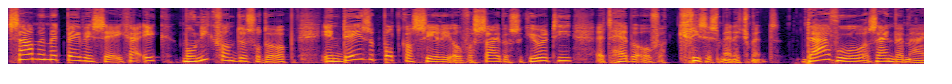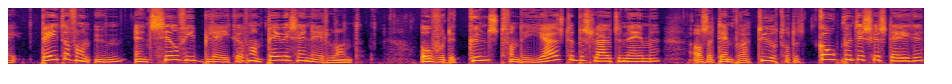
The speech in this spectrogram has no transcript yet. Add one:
Samen met PwC ga ik, Monique van Dusseldorp, in deze podcastserie over cybersecurity het hebben over crisismanagement. Daarvoor zijn bij mij Peter van Um en Sylvie Bleker van PwC Nederland. Over de kunst van de juiste besluiten nemen als de temperatuur tot het kookpunt is gestegen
